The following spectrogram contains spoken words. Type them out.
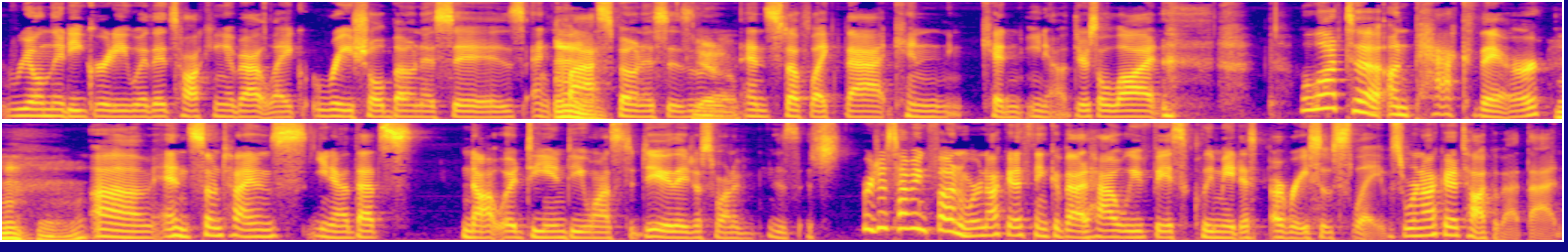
real nitty gritty with it, talking about like racial bonuses and mm. class mm. bonuses and, yeah. and, stuff like that can can you know there's a lot a lot to unpack there, mm-hmm. um, and sometimes you know that's not what D and D wants to do. They just want to. we're just having fun. We're not going to think about how we've basically made a, a race of slaves. We're not going to talk about that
